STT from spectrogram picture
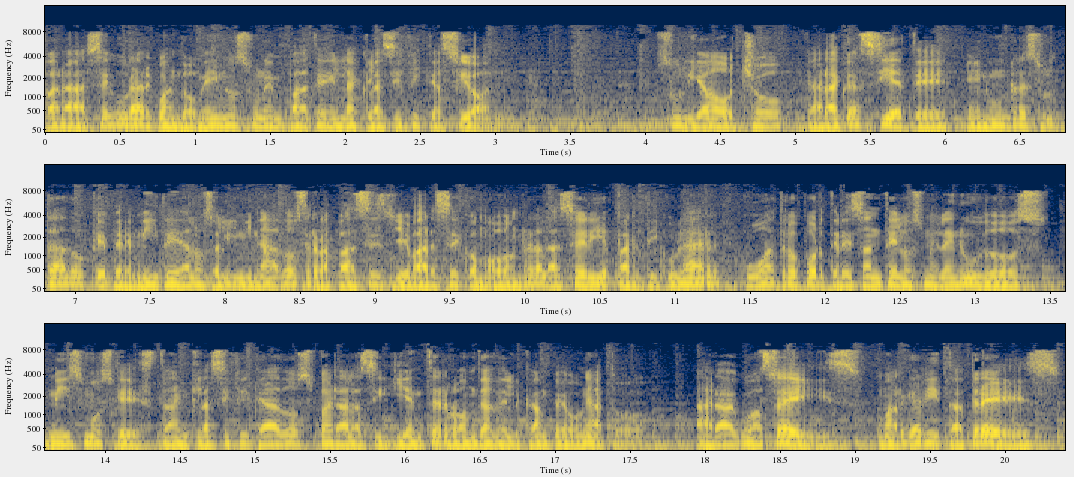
para asegurar cuando menos un empate en la clasificación. Zulia 8, Caracas 7, en un resultado que permite a los eliminados rapaces llevarse como honra la serie particular, 4 por 3 ante los melenudos, mismos que están clasificados para la siguiente ronda del campeonato. Aragua 6, Margarita 3,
